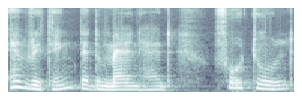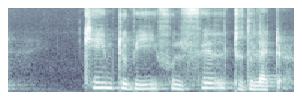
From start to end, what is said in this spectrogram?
Everything that the man had foretold came to be fulfilled to the letter.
